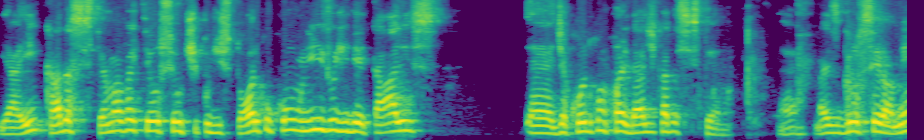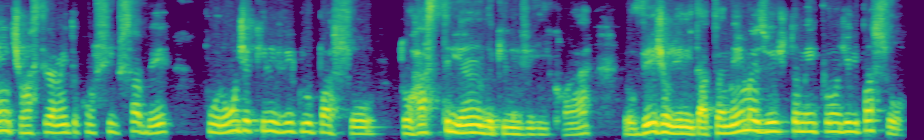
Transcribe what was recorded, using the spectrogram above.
E aí cada sistema vai ter o seu tipo de histórico com o nível de detalhes é, de acordo com a qualidade de cada sistema. Né? Mas grosseiramente, o rastreamento eu consigo saber por onde aquele veículo passou. Estou rastreando aquele veículo, né? Eu vejo onde ele está também, mas vejo também por onde ele passou.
